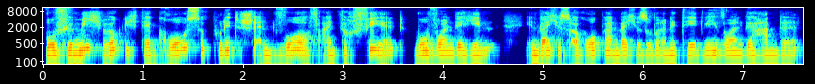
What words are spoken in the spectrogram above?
wo für mich wirklich der große politische Entwurf einfach fehlt. Wo wollen wir hin? In welches Europa, in welche Souveränität? Wie wollen wir handeln?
